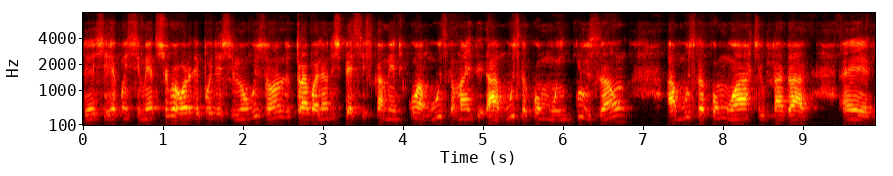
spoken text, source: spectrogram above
desse reconhecimento, chegou agora depois desses longos anos, trabalhando especificamente com a música, mas a música como inclusão, a música como arte para dar é,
